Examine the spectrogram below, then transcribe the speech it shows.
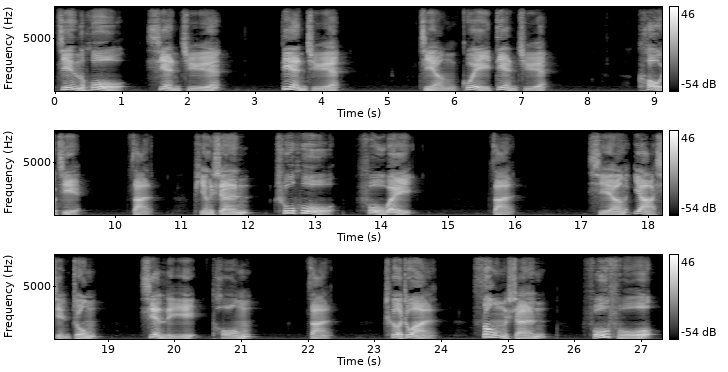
进户献爵，殿爵，景贵殿爵，叩戒，赞。平身出户复位，赞行亚献中献礼同赞撤传送神伏府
